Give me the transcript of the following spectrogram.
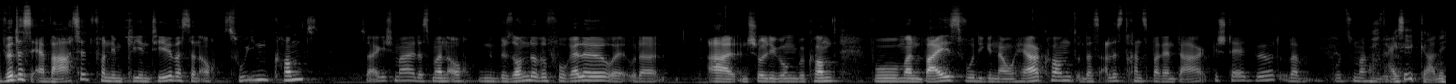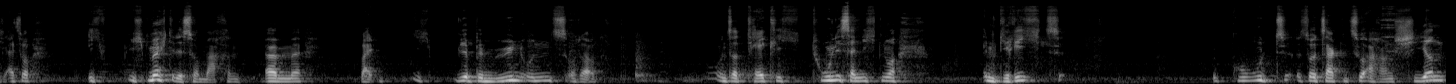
wird das erwartet von dem Klientel, was dann auch zu Ihnen kommt? sage ich mal, dass man auch eine besondere Forelle oder Aal, Entschuldigung, bekommt, wo man weiß, wo die genau herkommt und das alles transparent dargestellt wird? Oder wozu machen Ach, Weiß ich gar nicht. Also ich, ich möchte das so machen, ähm, weil ich, wir bemühen uns oder unser täglich Tun ist ja nicht nur ein Gericht gut sozusagen zu arrangieren,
